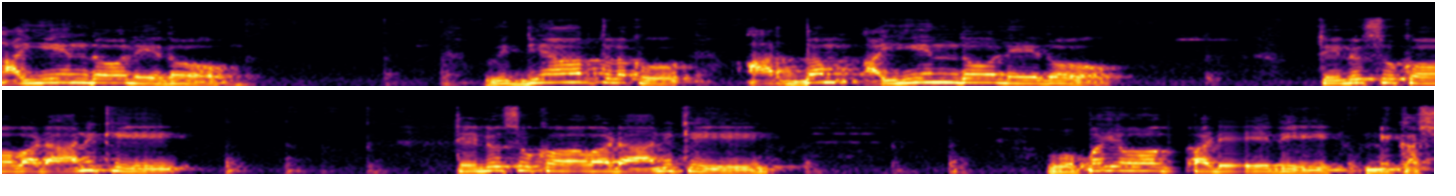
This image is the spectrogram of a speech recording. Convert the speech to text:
అయ్యిందో లేదో విద్యార్థులకు అర్థం అయ్యిందో లేదో తెలుసుకోవడానికి తెలుసుకోవడానికి ఉపయోగపడేది నికష.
